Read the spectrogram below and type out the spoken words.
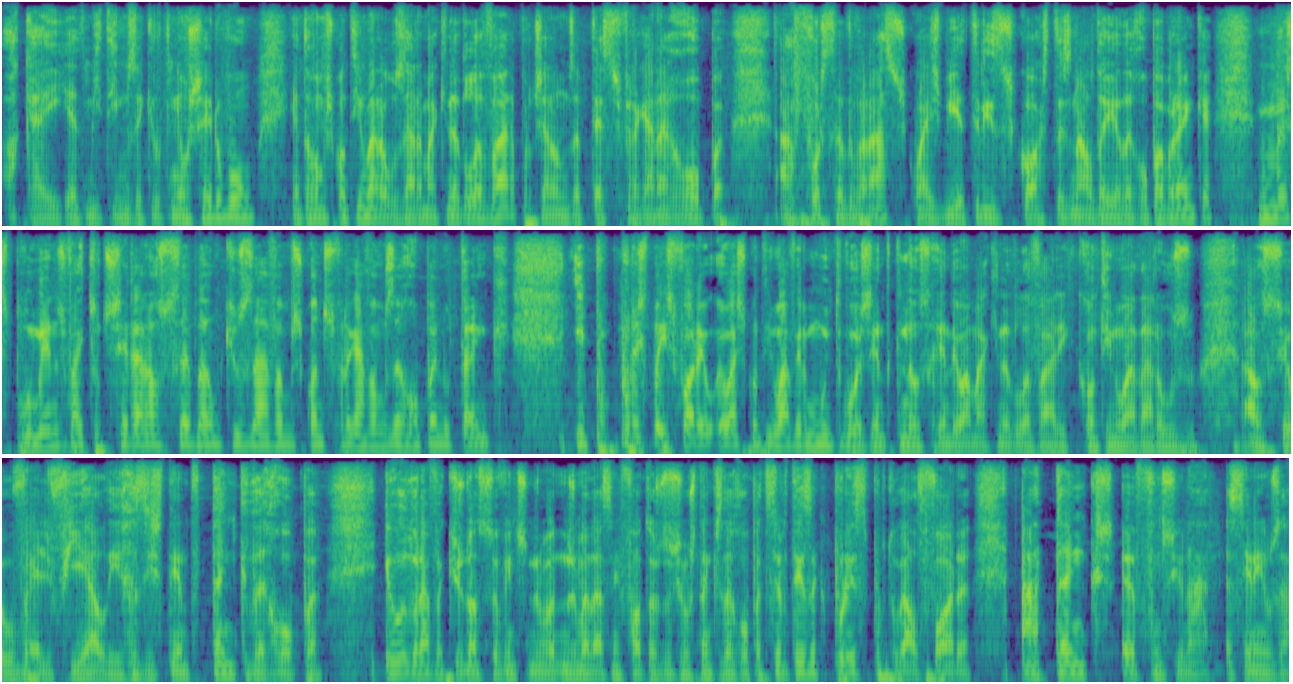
ok, admitimos aquilo tinha um cheiro bom. Então vamos continuar a usar a máquina de lavar, porque já não nos apetece esfregar a roupa à força de braços, quais Beatrizes Costas na aldeia da roupa branca, mas pelo menos vai tudo cheirar ao sabão que usávamos quando esfregávamos a roupa no tanque. E por, por este país fora, eu, eu acho que continua a haver muito boa gente que não se rendeu à máquina de lavar e que continua a dar uso ao seu velho, fiel e resistente tanque da roupa. Eu adorava que os nossos ouvintes nos mandassem fotos dos seus tanques da roupa. De certeza que por esse Portugal fora há tanques a funcionar, a serem usados.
